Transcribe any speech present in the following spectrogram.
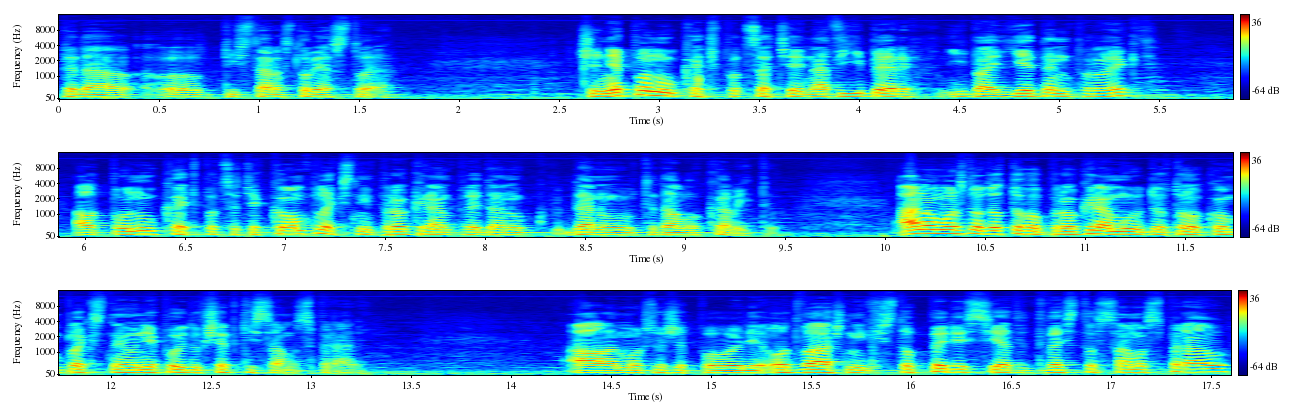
teda, tí starostovia stoja. Čiže neponúkať v podstate na výber iba jeden projekt, ale ponúkať v podstate komplexný program pre danú, danú teda lokalitu. Áno, možno do toho programu, do toho komplexného nepôjdu všetky samozprávy ale možno, že pôjde odvážnych 150-200 samozpráv,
